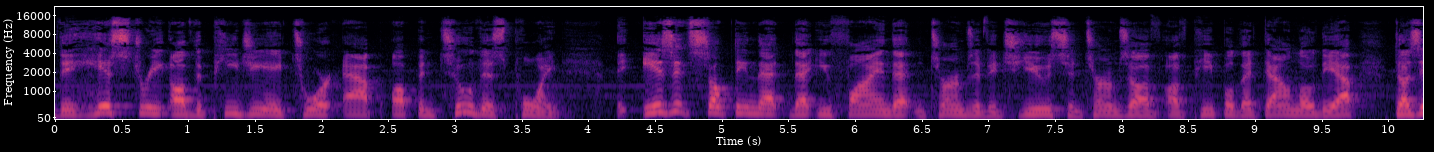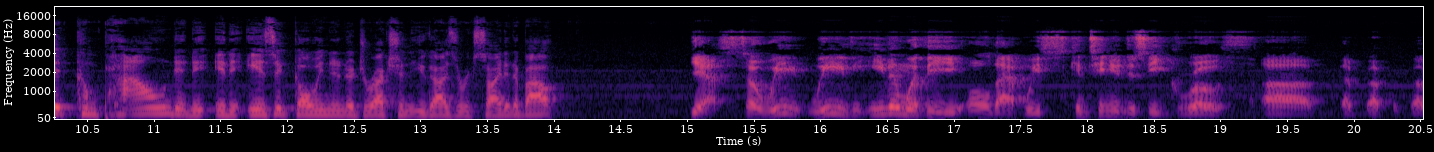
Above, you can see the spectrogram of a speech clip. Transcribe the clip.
the history of the PGA Tour app up until this point. Is it something that, that you find that in terms of its use, in terms of, of people that download the app, does it compound and, and is it going in a direction that you guys are excited about? Yes. So we we've even with the old app, we continue to see growth, uh, uh, uh,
